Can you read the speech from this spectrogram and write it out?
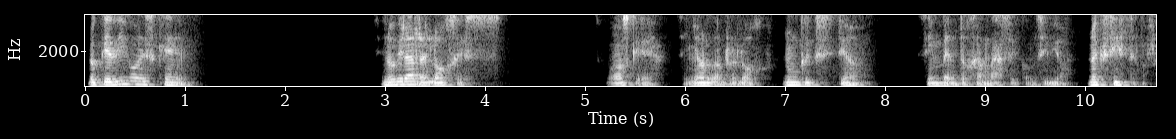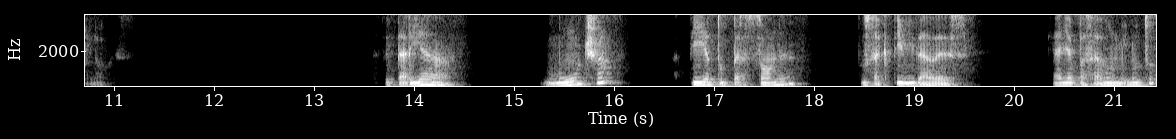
Lo que digo es que si no hubiera relojes, supongamos que señor don reloj nunca existió, ese invento jamás se concibió, no existen los relojes. ¿Afectaría mucho a ti, a tu persona, tus actividades que haya pasado un minuto?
